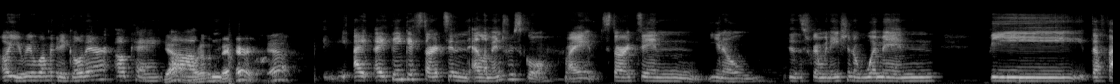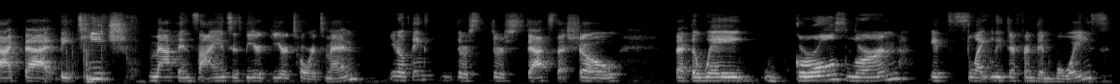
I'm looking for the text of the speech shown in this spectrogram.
Oh, you really want me to go there? Okay. Yeah. Um, what are the um, barriers? Yeah. I, I think it starts in elementary school, right? Starts in, you know, the discrimination of women, the the fact that they teach math and science is geared geared towards men. You know, things there's there's stats that show that the way girls learn it's slightly different than boys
